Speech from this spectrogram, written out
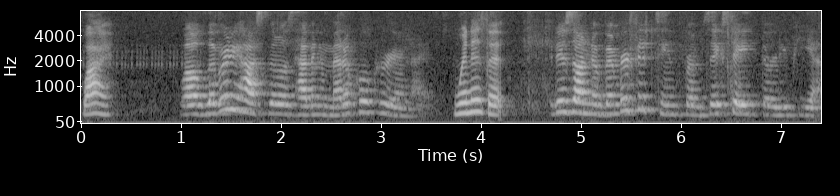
why? Well, Liberty Hospital is having a medical career night. When is it? It is on November 15th from 6 to 8.30 p.m.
